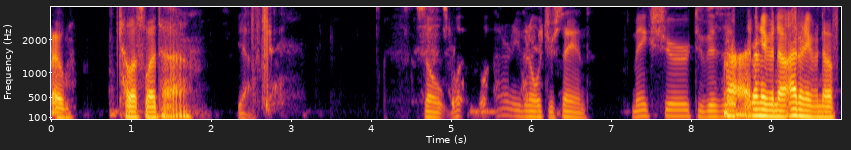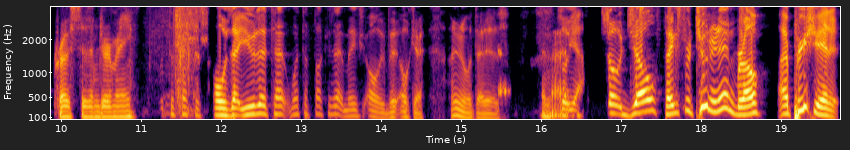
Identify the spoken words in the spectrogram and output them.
Boom. Tell us what. Uh, Yeah. So what, what? I don't even know what you're saying. Make sure to visit. uh, I don't even know. I don't even know if Prost is in Germany. what the fuck is? Oh, is that you? That, that what the fuck is that? Make sure. Oh, okay. I don't know what that is. Uh, So yeah. So Joe, thanks for tuning in, bro. I appreciate it.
